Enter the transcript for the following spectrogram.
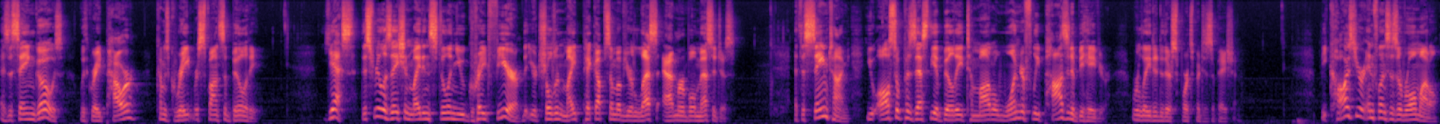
as the saying goes, with great power comes great responsibility. Yes, this realization might instill in you great fear that your children might pick up some of your less admirable messages. At the same time, you also possess the ability to model wonderfully positive behavior related to their sports participation. Because your influence is a role model,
